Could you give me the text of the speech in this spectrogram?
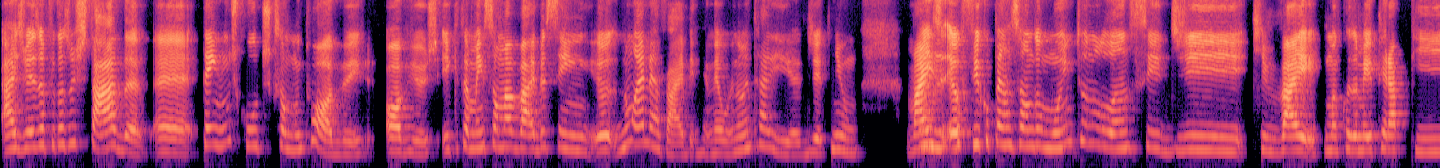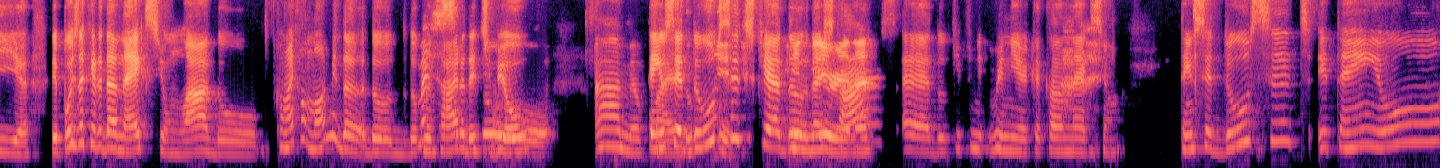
às vezes eu fico assustada. É, tem uns cultos que são muito óbvios, óbvios e que também são uma vibe assim, eu, não é minha vibe, entendeu? Eu não entraria de jeito nenhum. Mas uhum. eu fico pensando muito no lance de que vai uma coisa meio terapia. Depois daquele da Nexion lá, do. Como é que é o nome do, do, do documentário da HBO? Do... Ah, meu Tem pai, o Seduced, que é do, Renier, da né? Stars, né? é, do Keith Renier, que é aquela Nexion. Tem o Seduced e tem o...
